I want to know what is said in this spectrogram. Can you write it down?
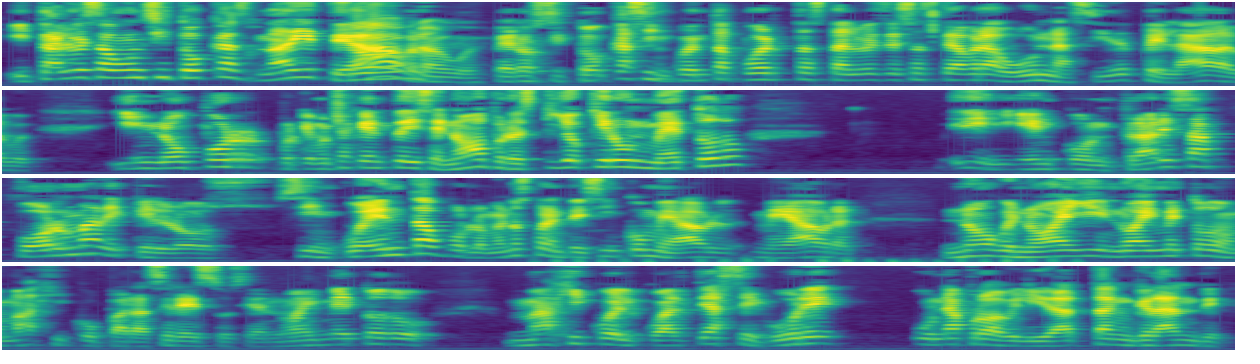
Y tal vez aún si tocas, nadie te abra, abra, güey. Pero si tocas 50 puertas, tal vez de esas te abra una, así de pelada, güey. Y no por, porque mucha gente dice, no, pero es que yo quiero un método y encontrar esa forma de que los 50 o por lo menos 45 me, me abran. No, güey, no hay, no hay método mágico para hacer eso. O sea, no hay método mágico el cual te asegure una probabilidad tan grande.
